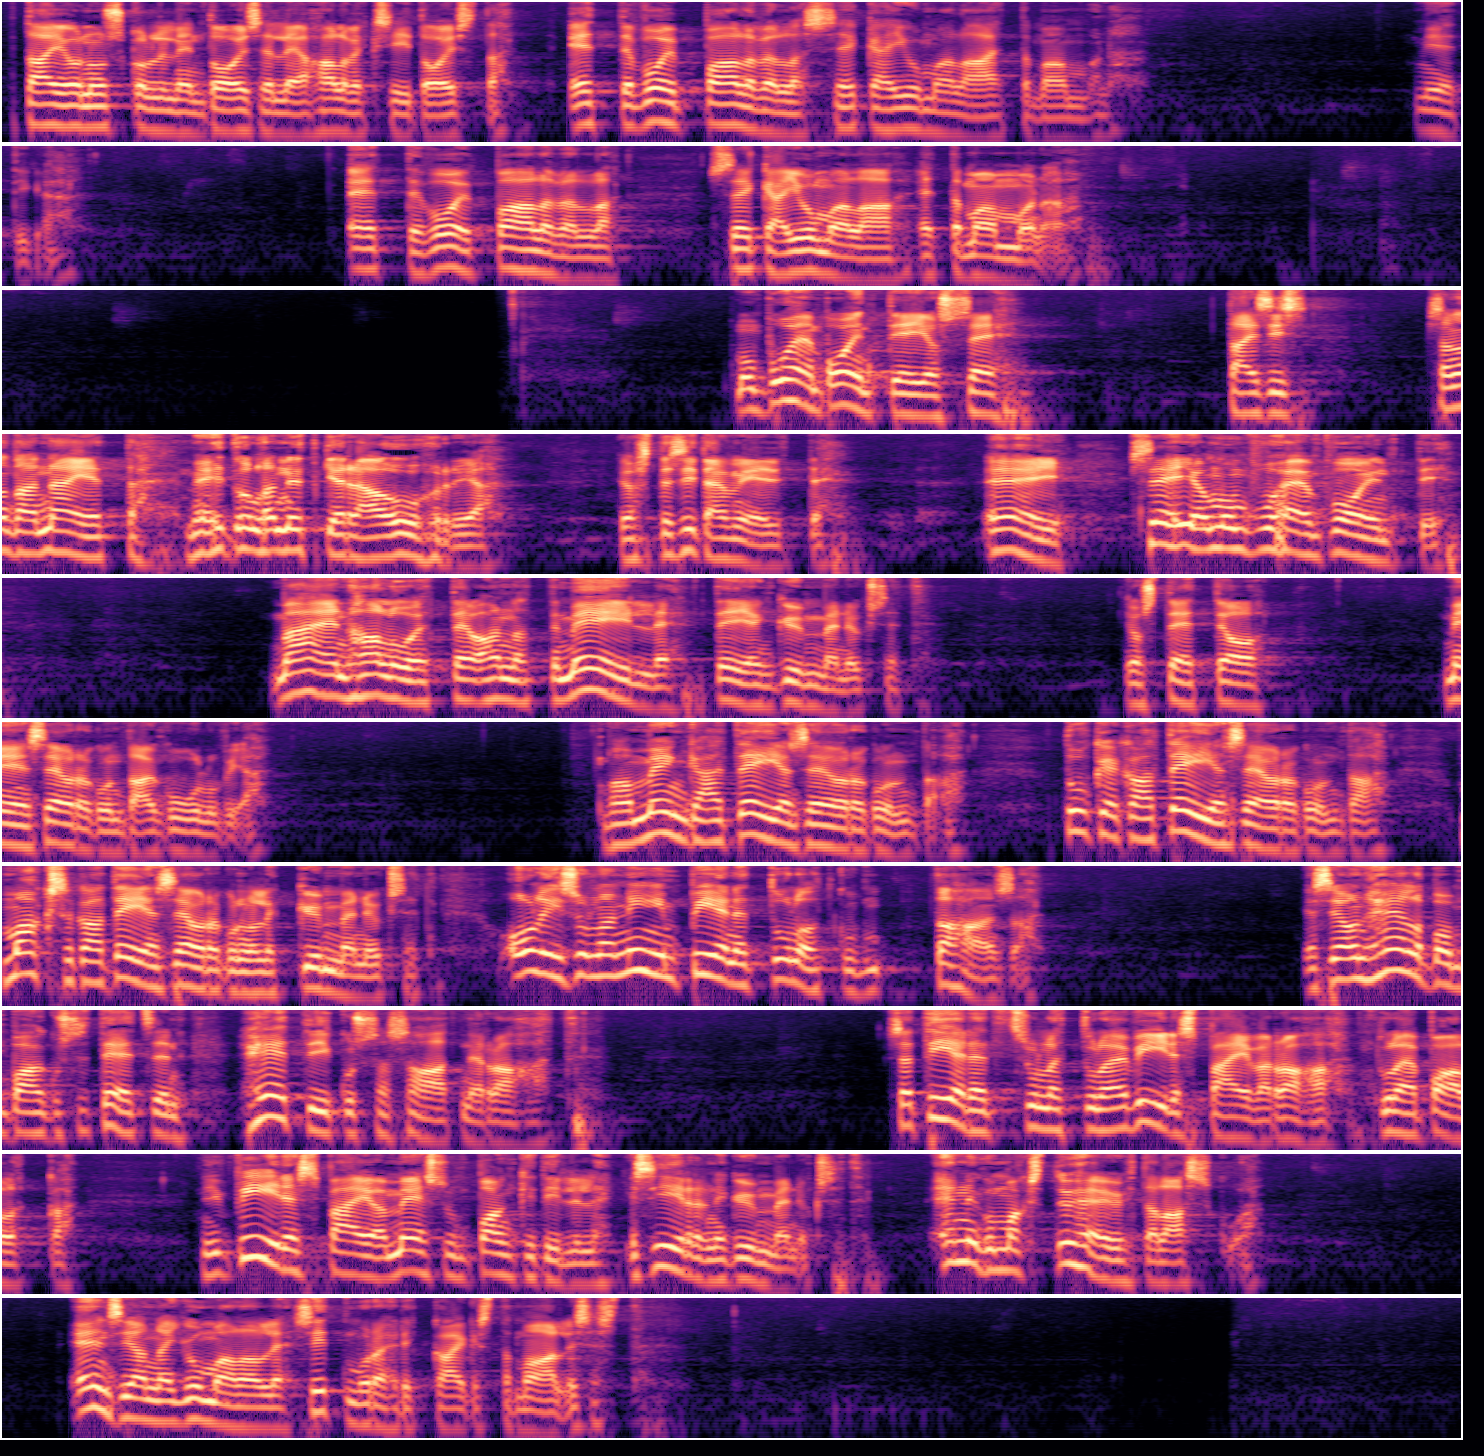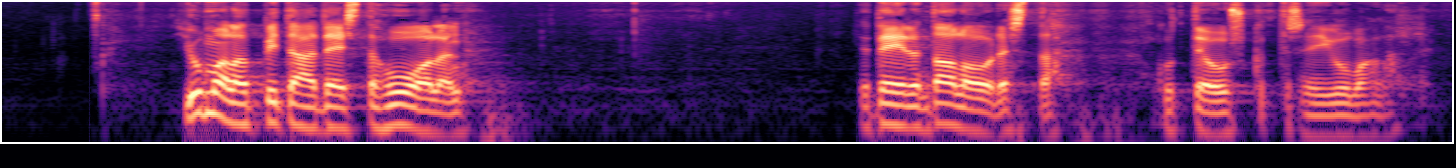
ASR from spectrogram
tai on uskollinen toiselle ja halveksii toista. Ette voi palvella sekä Jumalaa että mammonaa. Miettikää. Ette voi palvella sekä Jumalaa että mammonaa. Mun puheen pointti ei ole se, tai siis sanotaan näin, että me ei tulla nyt kerää uhria, jos te sitä mietitte. Ei, se ei ole mun puheen pointti. Mä en halua, että te annatte meille teidän kymmenykset, jos te ette ole meidän seurakuntaan kuuluvia. Vaan menkää teidän seurakuntaa. Tukekaa teidän seurakuntaa. Maksakaa teidän seurakunnalle kymmenykset. Oli sulla niin pienet tulot kuin tahansa. Ja se on helpompaa, kun sä teet sen heti, kun sä saat ne rahat. Sä tiedät, että sulle tulee viides päivä raha, tulee palkka. Niin viides päivä mene sun pankkitilille ja siirrä ne kymmenykset. Ennen kuin maksat yhden yhtä laskua. Ensi anna Jumalalle, sit murehdi kaikesta maallisesta. Jumala pitää teistä huolen ja teidän taloudesta, kun te uskotte sen Jumalalle.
